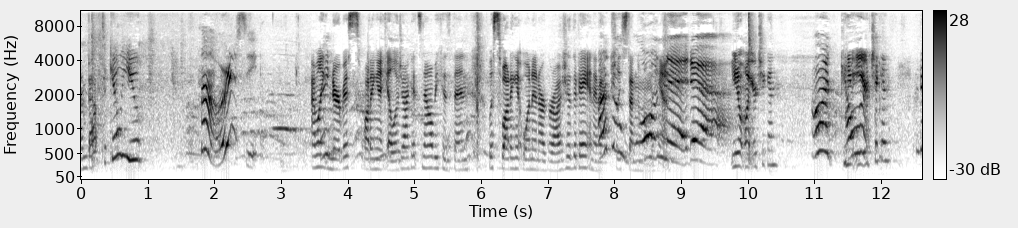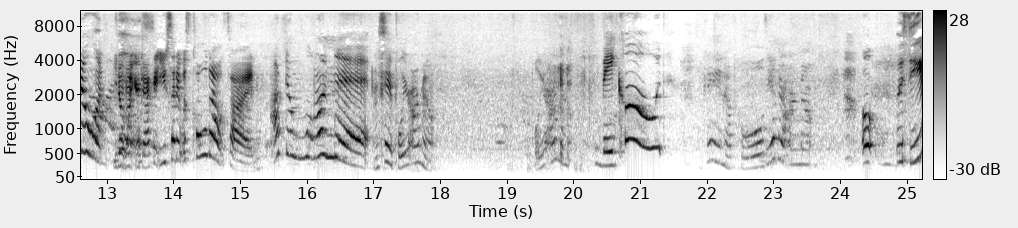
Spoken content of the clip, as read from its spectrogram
I'm about to kill you. Huh, where is he? I'm like nervous swatting at yellow jackets now because then was swatting at one in our garage the other day and it I actually stung him on want the hand. it. You don't want your chicken? I want, Can you I eat your chicken? I don't want You don't want your jacket? You said it was cold outside. I don't want it. Okay, pull your arm out. Pull your arm out. Be cold. Okay, now pull the other arm out. Oh, is he here?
